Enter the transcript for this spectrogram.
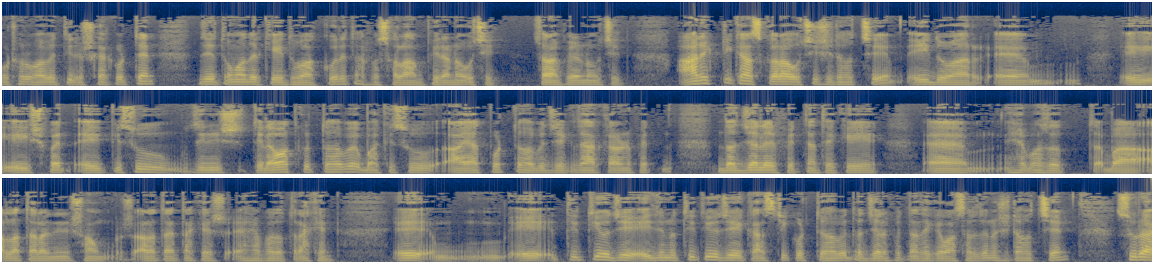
কঠোরভাবে তিরস্কার করতেন যে তোমাদেরকে এই দোয়া করে তারপর সালাম ফিরানো উচিত। সালাম ফেরানো উচিত। আরেকটি কাজ করা উচিত সেটা হচ্ছে এই দোয়ার এই কিছু জিনিস তেলাওয়াত করতে হবে বা কিছু আয়াত পড়তে হবে যে যার কারণে দজ্জালের ফেতনা থেকে হেফাজত বা আল্লাহ তালা আল্লাহ তাকে হেফাজত রাখেন। তৃতীয় যে, এই জন্য তৃতীয় যে কাজটি করতে হবে দজ্জালের ফেতনা থেকে বাঁচার জন্য সেটা হচ্ছে সুরা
